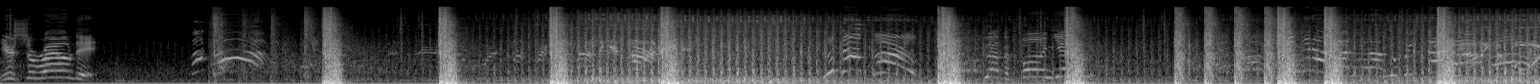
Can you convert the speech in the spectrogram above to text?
You're surrounded. Fuck off. Look out, girl. You having fun yet? Get out, Valera, you big fat asshole.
